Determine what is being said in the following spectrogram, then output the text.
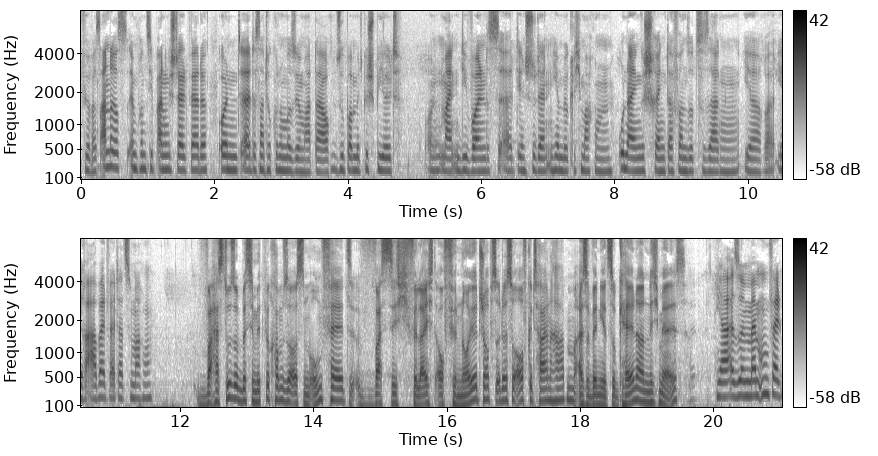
für was anderes im Prinzip angestellt werde. Und äh, das Naturkundemuseum hat da auch super mitgespielt und meinten, die wollen das äh, den Studenten hier möglich machen, uneingeschränkt davon sozusagen ihre, ihre Arbeit weiterzumachen. Hast du so ein bisschen mitbekommen, so aus dem Umfeld, was sich vielleicht auch für neue Jobs oder so aufgetan haben? Also wenn jetzt so Kellner nicht mehr ist? Ja, also in meinem Umfeld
